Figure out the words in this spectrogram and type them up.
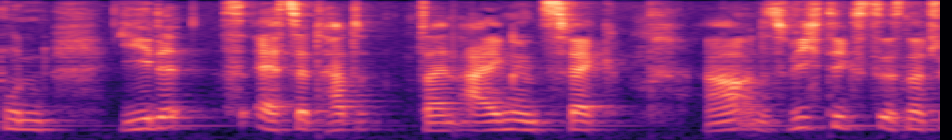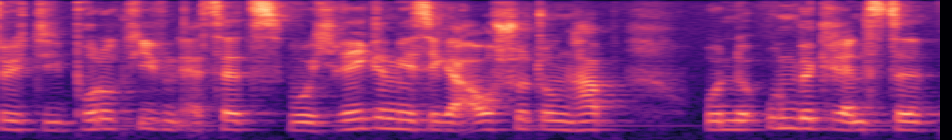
Und jedes Asset hat seinen eigenen Zweck. Ja, das Wichtigste ist natürlich die produktiven Assets, wo ich regelmäßige Ausschüttungen habe und eine unbegrenzte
